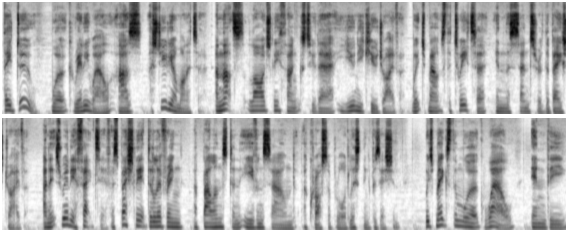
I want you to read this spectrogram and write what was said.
they do work really well as a studio monitor. And that's largely thanks to their UniQ driver, which mounts the tweeter in the center of the bass driver. And it's really effective, especially at delivering a balanced and even sound across a broad listening position, which makes them work well in the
